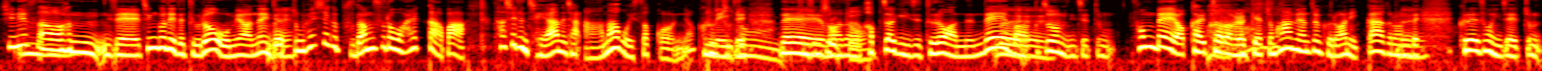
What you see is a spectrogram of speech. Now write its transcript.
신입사원 음. 이제 친구들이 이제 들어오면은 이제 네. 좀 회식을 부담스러워 할까봐 사실은 제안을 잘 안 하고 있었거든요. 근데 그렇죠, 이제 네 맞아요. 갑자기 이제 들어왔는데 네. 막좀 이제 좀 선배 역할처럼 이렇게 좀 하면 좀 그러니까 그런데 네. 그래서 이제 좀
